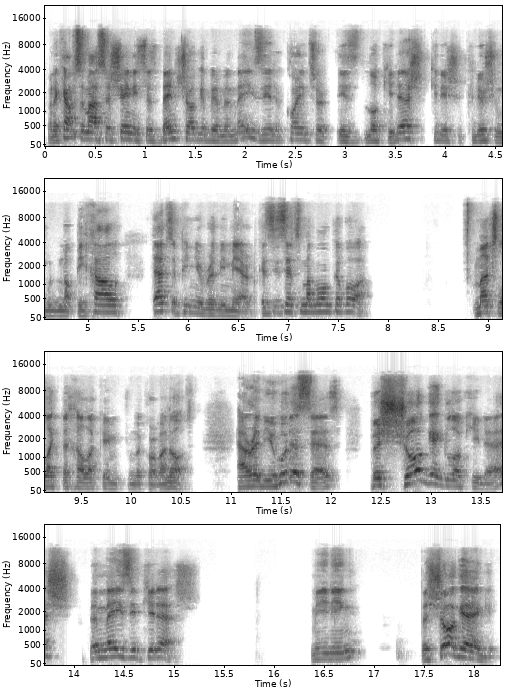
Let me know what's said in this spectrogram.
When it comes to maser sheni, says ben shogeg b'memezid. According to is lo kiddush, kiddushin would not be chal. That's opinion of Rabbi Meir because he says mamlon kavoa. Much like the came from the korbanot. How Rabbi Yehuda says, "B'shogeg lo kiddush, b'mezid kidesh, meaning the shogeg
